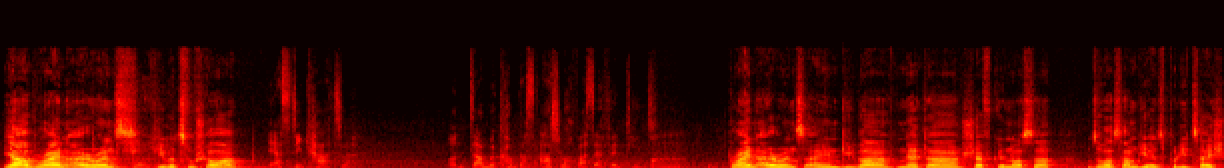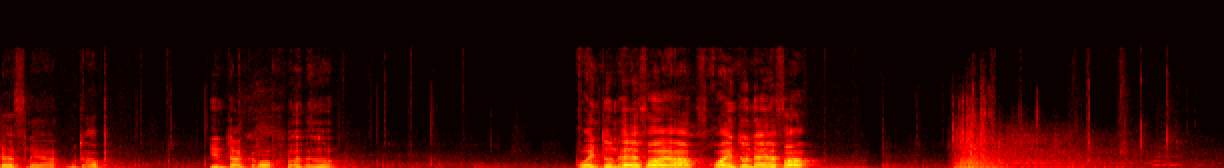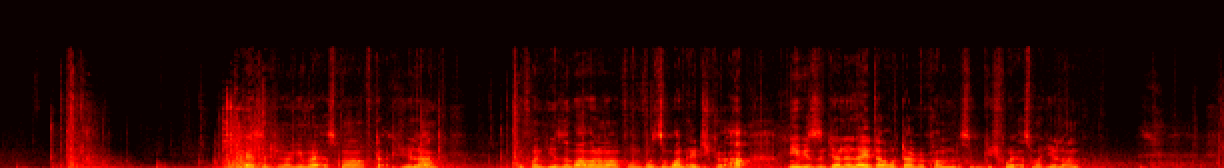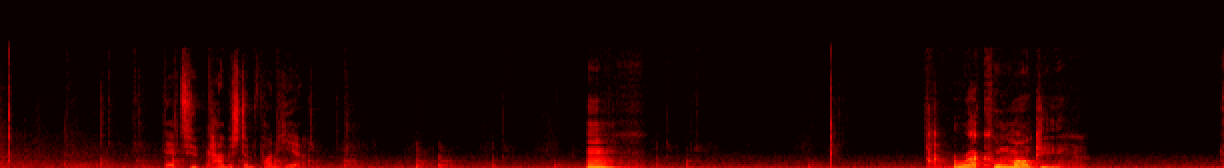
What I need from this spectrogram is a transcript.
Ja, Brian Irons, liebe Zuschauer. Erst die Karte. Und dann bekommt das Arschloch, was er verdient. Brian Irons, ein lieber, netter Chefgenosse. Und sowas haben die als Polizeichef. Naja, Hut ab. Vielen Dank auch. Also. Freund und Helfer, ja? Freund und Helfer. Ich weiß nicht, mal gehen wir erstmal auf da, hier lang. Hier von hier sind wir. Warte mal, wo, wo sind wir eigentlich? ge- Ach, nee, wir sind ja eine Leiter runtergekommen. Deswegen gehe ich wohl erstmal hier lang. Der Typ kam bestimmt von hier. Hm. Raccoon Mounty.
